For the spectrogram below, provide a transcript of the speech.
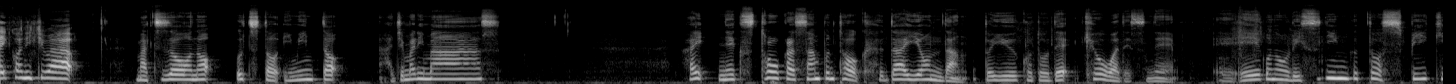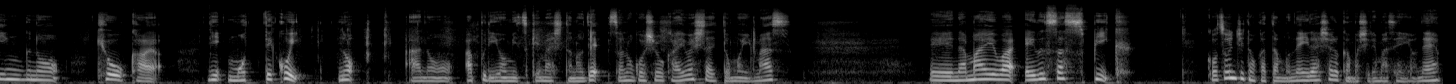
はい、こんにちは。松蔵のうつと移民と始まります。はい、NEXT Talk 3分トーク第4弾ということで今日はですね、英語のリスニングとスピーキングの強化にもってこいのあのアプリを見つけましたのでそのご紹介をしたいと思います。えー、名前はエルサスピークご存知の方もねいらっしゃるかもしれませんよね。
